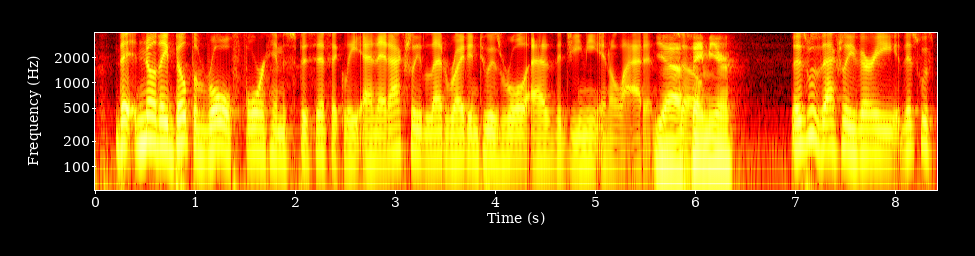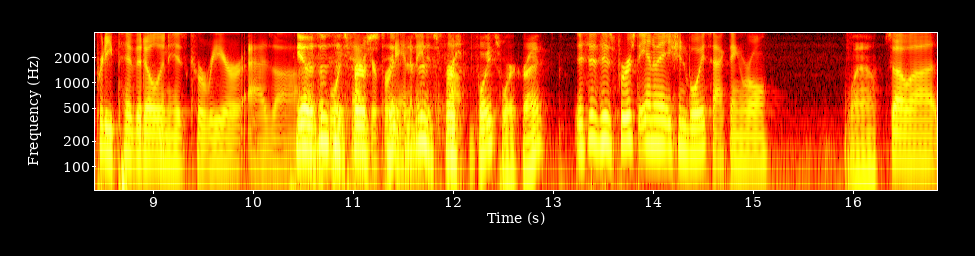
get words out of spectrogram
they, no, they built the role for him specifically, and it actually led right into his role as the genie in Aladdin. yeah, So same year. This was actually very. This was pretty pivotal in his career as a Yeah, as this was his first. for This is his stuff. first voice work, right? This is his first animation voice acting role. Wow. So, uh,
